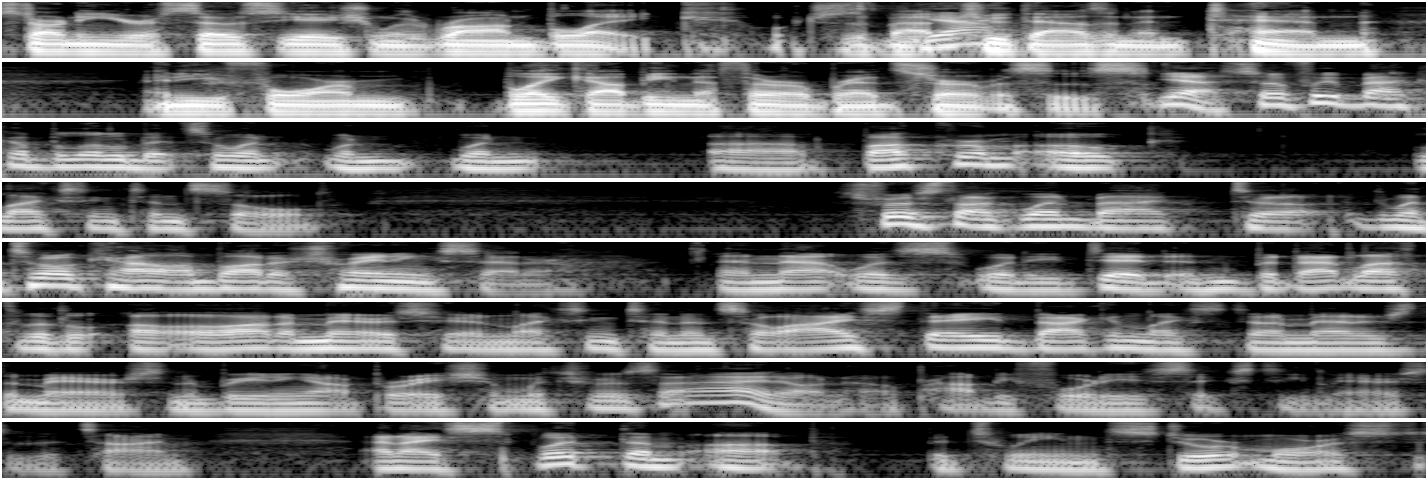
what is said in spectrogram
starting your association with Ron Blake, which is about Yeah. 2010, and you form Blake Albina Thoroughbred Services. yeah so if we back up a little bit so when when when uh, buckram oak lexington sold Fustok went back to went to ocala and bought a training center and that was what he did. And but that left with a, a lot of mares here in lexington. And so i stayed back in lexington. I managed the mares in the breeding operation which was i don't know probably 40 to 60 mares at the time. And i split them up between stuart morris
